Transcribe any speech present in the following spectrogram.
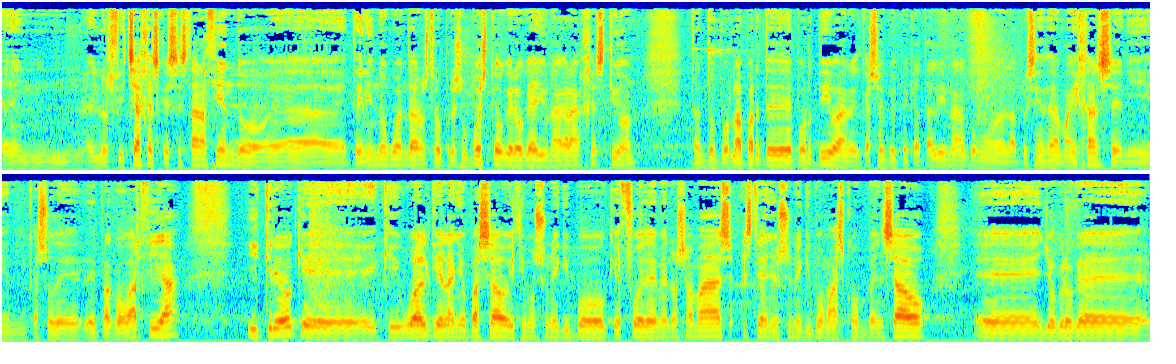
en, los fichajes que se están haciendo, eh, teniendo en cuenta nuestro presupuesto. Creo que hay una gran gestión, tanto por la parte deportiva, en el caso de Pepe Catalina, como en la presidencia de Mike Hansen y en el caso de, Paco García y creo que, que, igual que el año pasado hicimos un equipo que fue de menos a más, este año es un equipo más compensado. Eh, yo creo que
